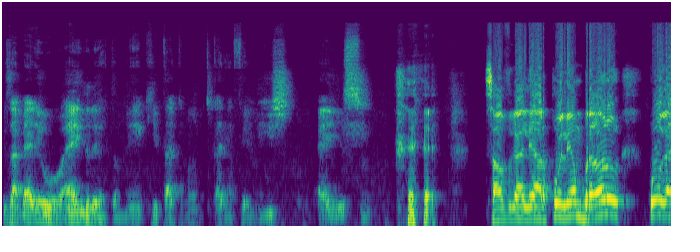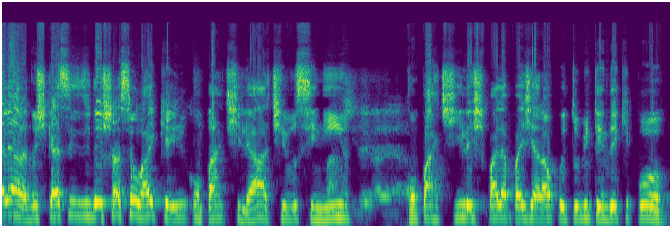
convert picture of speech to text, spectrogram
Isabelle o Endler também aqui, tá aqui mandando uns carinha feliz. É isso. Salve, galera. Pô, lembrando, pô, galera, não esquece de deixar seu like aí, compartilhar, ativa o sininho, Compartilha, compartilha, espalha pra geral pro YouTube entender que, pô,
